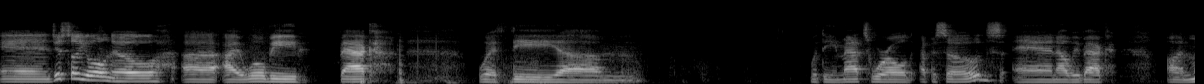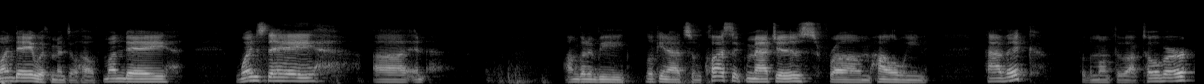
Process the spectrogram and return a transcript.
And just so you all know, uh, I will be back with the um, with the Matt's World episodes, and I'll be back on Monday with Mental Health Monday. Wednesday, uh, and I'm going to be looking at some classic matches from Halloween Havoc for the month of October.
